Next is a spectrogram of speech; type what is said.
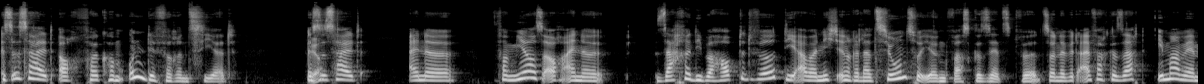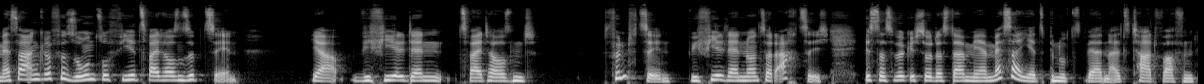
Es ist halt auch vollkommen undifferenziert. Es Ja. ist halt eine, von mir aus auch eine Sache, die behauptet wird, die aber nicht in Relation zu irgendwas gesetzt wird, sondern wird einfach gesagt, immer mehr Messerangriffe, so und so viel 2017. Ja, wie viel denn 2015? Wie viel denn 1980? Ist das wirklich so, dass da mehr Messer jetzt benutzt werden als Tatwaffen?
